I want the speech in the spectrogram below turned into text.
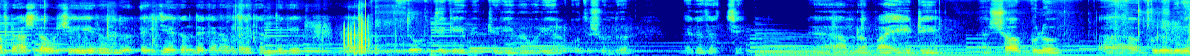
আপনি, আসলে অবশ্যই এই যে এখন দেখেন আমরা এখান থেকে দূর থেকে ভিক্টোরিয়া মেমোরিয়াল কত সুন্দর দেখা যাচ্ছে। আমরা পায়ে হেঁটে সবগুলো ঘুরে ঘুরে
